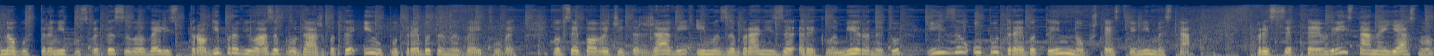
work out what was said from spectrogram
много страни по света са въвели строги правила за продажбата и употребата на вейпове. Във все повече държави има забрани за рекламирането и за употребата им на обществени места. През септември стана ясно,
